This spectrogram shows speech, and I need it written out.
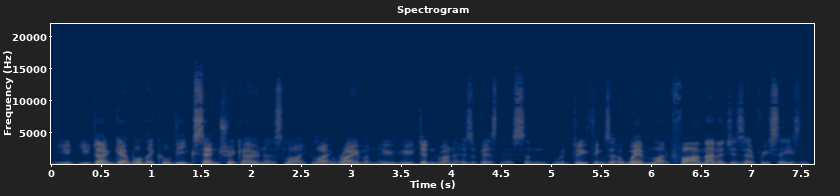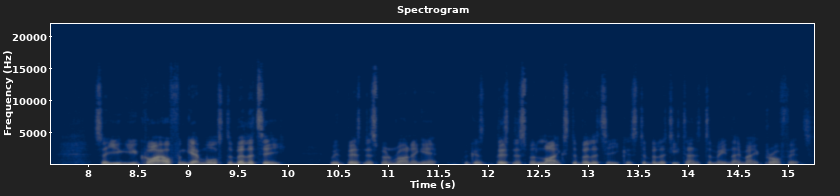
You you don't get what they call the eccentric owners like like Roman who who didn't run it as a business and would do things at a whim like fire managers every season. So you, you quite often get more stability with businessmen running it because businessmen like stability because stability tends to mean they make profits.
